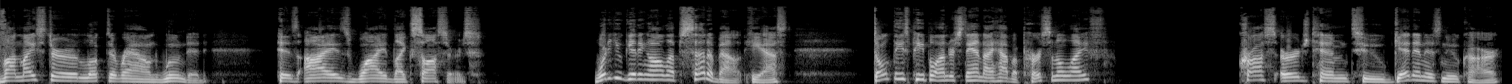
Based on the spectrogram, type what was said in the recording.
Von Meister looked around, wounded, his eyes wide like saucers. What are you getting all upset about? he asked. Don't these people understand I have a personal life? Cross urged him to get in his new car,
